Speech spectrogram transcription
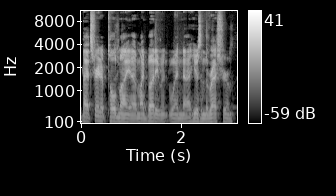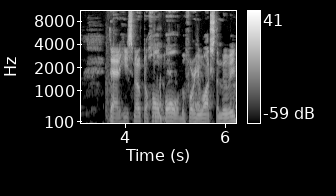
that straight up told my uh, my buddy when when uh, he was in the restroom that he smoked a whole bowl before he watched the movie.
